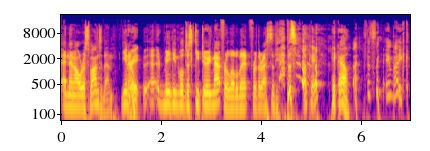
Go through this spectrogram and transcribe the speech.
and then I'll respond to them. You know, Great. uh, maybe we'll just keep doing that for a little bit for the rest of the episode. Okay. Hey Kyle. hey, Mike.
